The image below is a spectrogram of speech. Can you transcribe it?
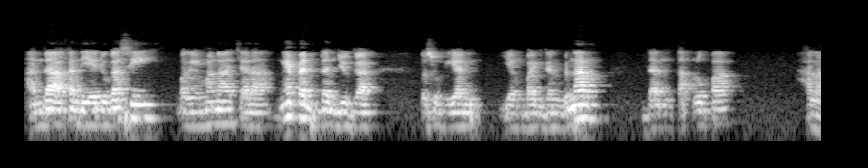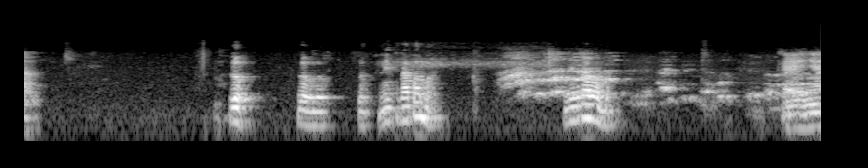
Anda akan diedukasi bagaimana cara ngepet dan juga pesugihan yang baik dan benar dan tak lupa halal. Loh, loh, loh, loh. Ini kenapa, Mbak? Ini kenapa, Mbak? Kayaknya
